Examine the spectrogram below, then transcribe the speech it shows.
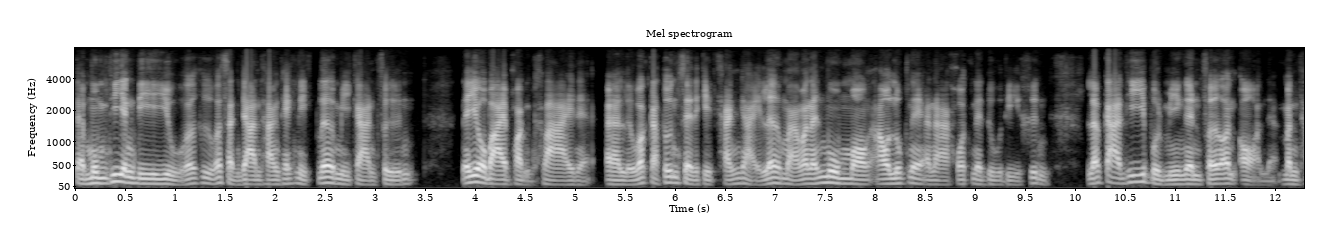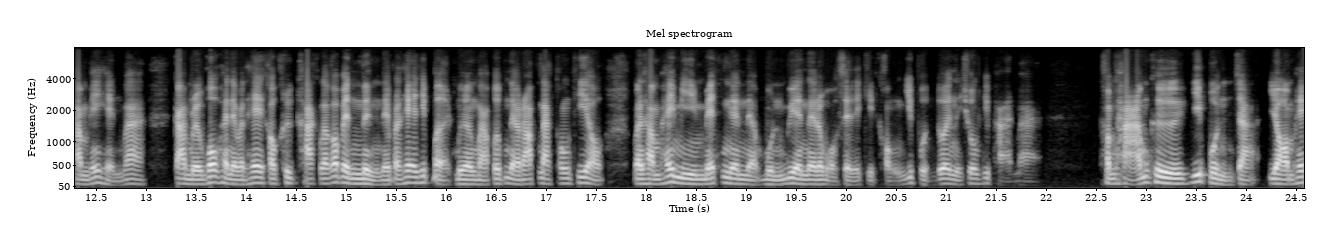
แต่มุมที่ยังดีอยู่ก็คือว่าสัญญาณทางเทคนิคเริ่มมีการฟื้น นโยบายผ่อนคลายเนี่ยหรือว่ากระตุ้นเศรษฐกิจครั้งใหญ่เริ่มมาวันนั้นมุมมองเอาลุกในอนาคตเนี่ยดูดีขึ้น แล้วการที่ญี่ปุ่นมีเงินเฟ้ออ่อนๆเนี่ยมันทำให้เห็นว่าการบริโภคภายในประเทศเขาคึกคัก แล้วก็เป็นหนึ่งในประเทศที่เปิดเมืองมาปุ๊บในรับนักท่องเที่ยว มันทำให้มีเม็ดเงินเนี่ยหมุนเวียนในระบบเศรษฐกิจของญี่ปุ่นด้วยในช่วงที่ผ่านมาคำถามคือญี่ปุ่นจะยอมให้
